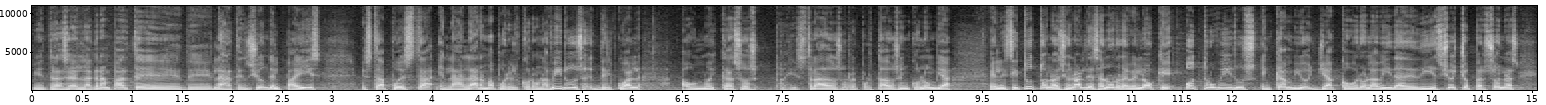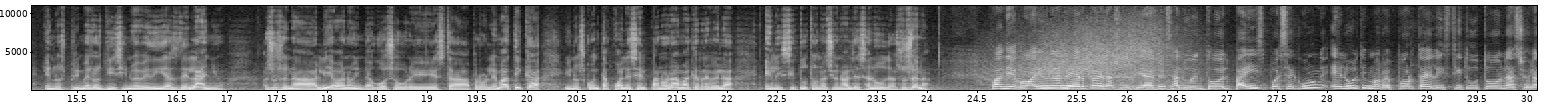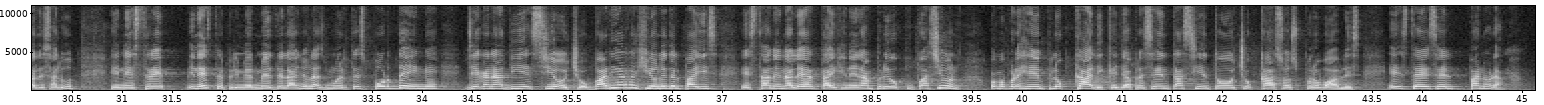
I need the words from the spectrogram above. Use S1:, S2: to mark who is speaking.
S1: mientras la gran parte de la atención del país está puesta en la alarma por el coronavirus, del cual aún no hay casos registrados o reportados en Colombia, el Instituto Nacional de Salud reveló que otro virus, en cambio, ya cobró la vida de 18 personas en los primeros 19 días del año. Azucena Liévano indagó sobre esta problemática y nos cuenta cuál es el panorama que revela el Instituto Nacional de Salud. Azucena.
S2: Juan Diego, hay una alerta de las entidades de salud en todo el país, pues según el último reporte del Instituto Nacional de Salud, en este, en este primer mes del año las muertes por dengue llegan a 18. Varias regiones del país están en alerta y generan preocupación, como por ejemplo Cali, que ya presenta 108 casos probables. Este es el panorama.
